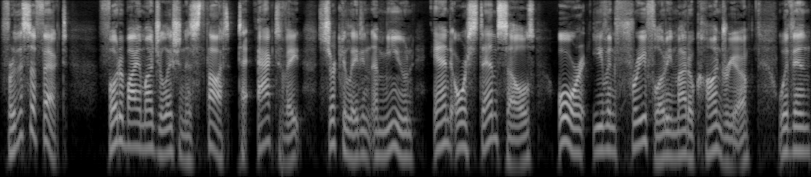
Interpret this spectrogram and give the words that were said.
For this effect, photobiomodulation is thought to activate circulating immune and or stem cells or even free floating mitochondria within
